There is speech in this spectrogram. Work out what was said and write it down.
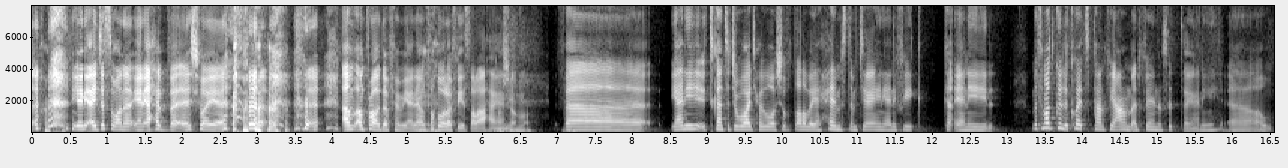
يعني I just وأنا يعني أحب شوية. I'm, I'm proud of him يعني. أنا إيه. فخورة فيه صراحة ما يعني. شاء الله. ف يعني كانت تجربة وايد حلوة أشوف الطلبة يعني حيل مستمتعين. يعني في يعني مثل ما تقول الكويت كان في عام 2006 يعني آه، أو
